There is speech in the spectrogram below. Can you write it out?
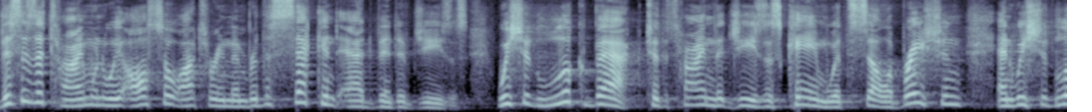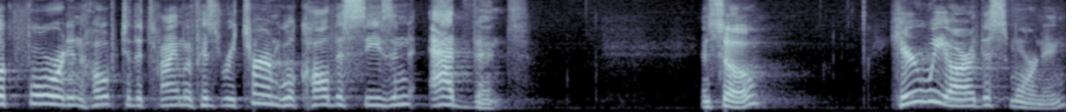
This is a time when we also ought to remember the second advent of Jesus. We should look back to the time that Jesus came with celebration, and we should look forward in hope to the time of his return. We'll call this season Advent. And so, here we are this morning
